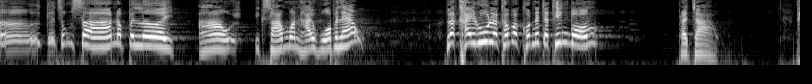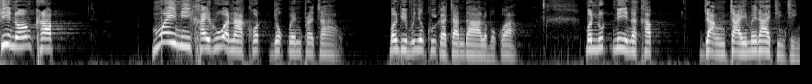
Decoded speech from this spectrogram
อสงสารเอาไปเลยอ้าวอีกสามวันหายหัวไปแล้ว แล้วใครรู้ล่ะครับว่าคนนั้นจะทิ้งผม พระเจ้า พี่น้องครับ ไม่มีใครรู้อนาคตยกเว้นพระเจ้า บางทีผมยังคุยกับจันดาเราบอกว่า มนุษย์นี่นะครับยังใจไม่ได้จริง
